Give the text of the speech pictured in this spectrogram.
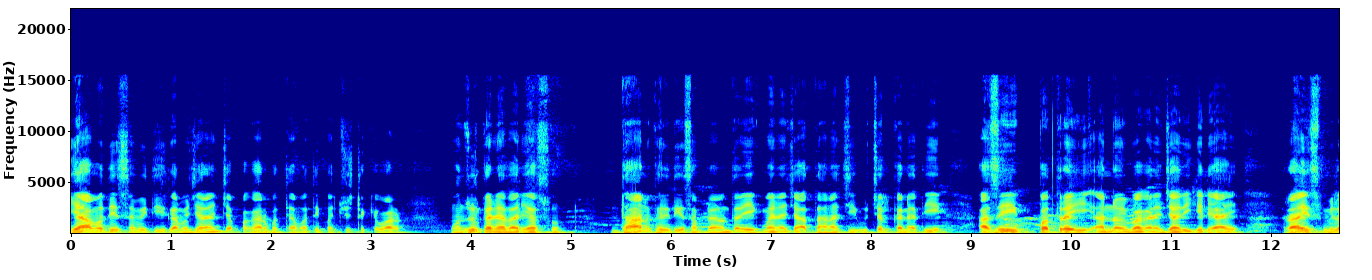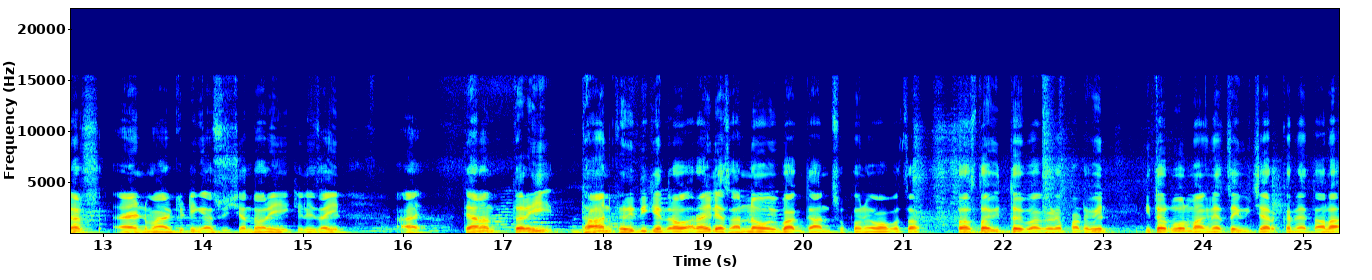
यामध्ये समिती कर्मचाऱ्यांच्या पगार भत्त्यामध्ये पंचवीस टक्के वाढ मंजूर करण्यात आली असून धान खरेदी संपल्यानंतर एक महिन्याच्या आत धानाची उचल करण्यात येईल असेही पत्रही अन्न विभागाने जारी केले आहे. राईस मिलर्स अँड मार्केटिंग असोसिएशनद्वारे हे केले जाईल. आहे त्यानंतरही धान खरेदी केंद्रावर राहिल्यास अन्न विभाग धान सुकवण्याबाबतचा प्रस्ताव वित्त विभागाकडे पाठवेल. इतर दोन मागण्याचाही विचार करण्यात आला.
